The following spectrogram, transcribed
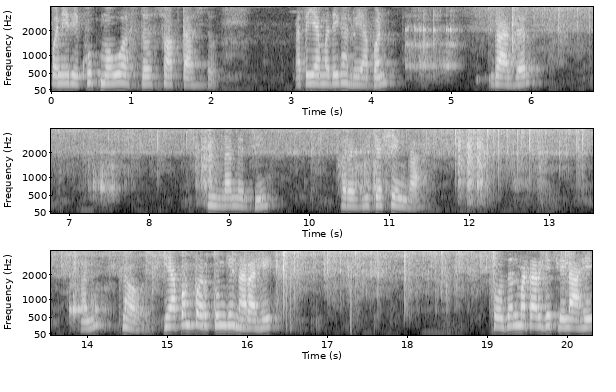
पनीर हे खूप मऊ असतं सॉफ्ट असतं. आता यामध्ये घालूया आपण गाजर. शिमला मिरची फरजीच्या शेंगा आणि फ्लावर. हे आपण परतून घेणार आहे. फ्रोझन मटार घेतलेला आहे.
